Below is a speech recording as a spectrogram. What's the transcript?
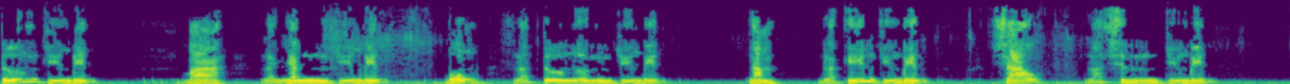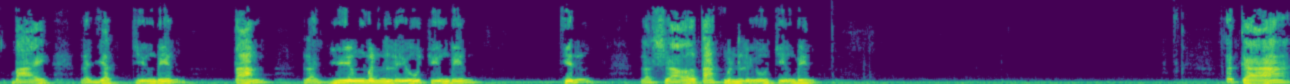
tướng chuyển biến ba là nhân chuyển biến bốn là tương ưng chuyển biến năm là kiến chuyển biến sáu là sinh chuyển biến. Bảy là vật chuyển biến. Tám là duyên minh liễu chuyển biến. Chín là sở tác minh liễu chuyển biến. Tất cả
